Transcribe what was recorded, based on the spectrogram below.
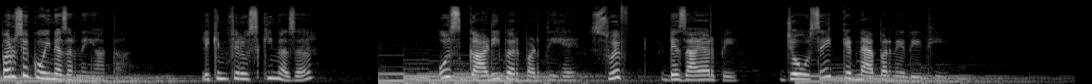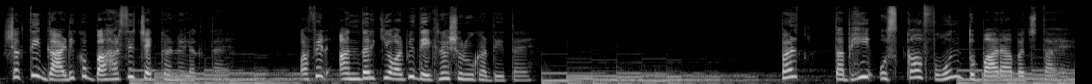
पर उसे कोई नज़र नहीं आता। लेकिन फिर उसकी नज़र उस गाड़ी पर पड़ती है स्विफ्ट डिज़ायर पे, जो उसे किडनैपर ने दी थी। शक्ति गाड़ी को बाहर से चेक करने लगता है। और फिर अंदर की ओर भी देखना शुरू कर देता है। पर तभी उसका फ़ोन दोबारा बजता है।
